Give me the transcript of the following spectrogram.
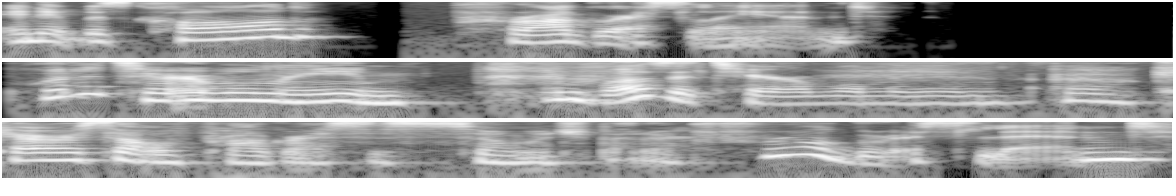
and it was called Progress Land. What a terrible name. It was a terrible name. oh, Carousel of Progress is so much better. Progress Land.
